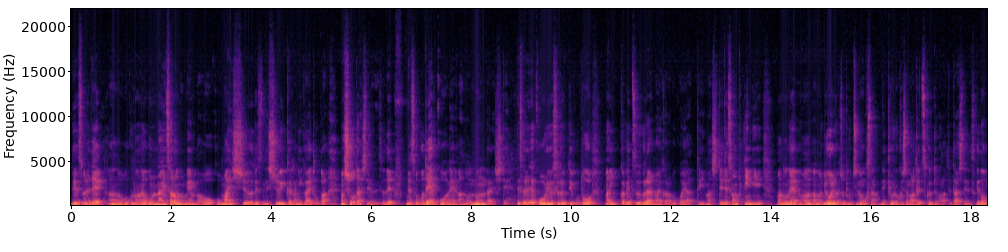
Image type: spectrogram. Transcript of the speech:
でそれであの僕のねオンラインサロンのメンバーをこう毎週ですね週1回か2回とか、まあ、招待してるんですよね。でそこでこうねあの飲んだりしてでそれで交流するっていうことを、まあ、1ヶ月ぐらい前から僕はやっていましてでその時にあのね、まあ、あの料理はちょっとうちの奥さんね協力してもらって作ってもらって出してるんですけど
